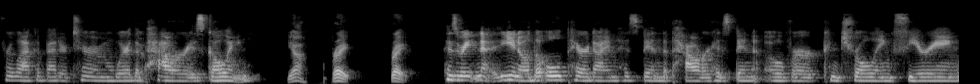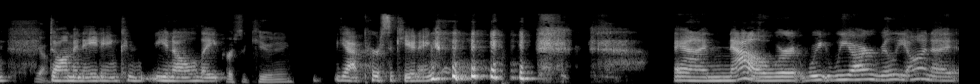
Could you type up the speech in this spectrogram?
for lack of a better term where the yeah. power is going. Yeah. Right. Right. Because right now you know the old paradigm has been the power has been over controlling fearing yeah. dominating con- you know like persecuting. Yeah persecuting and now we're we, we are really on a,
